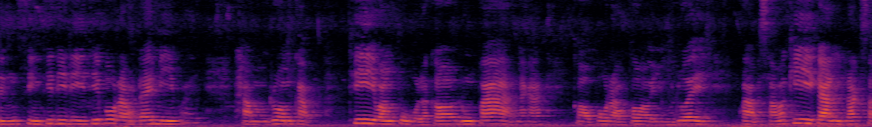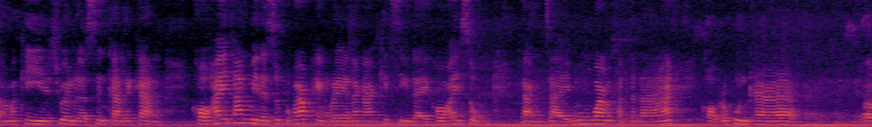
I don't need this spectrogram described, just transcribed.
ถึงสิ่งที่ดีๆ ที่พวกเราได้มีไว้ทำร่วมกับที่วังปู่แล้วก็ลุงป้านะคะ ก็พวกเราก็อยู่ด้วยความสามัคคีกันรักสามัคคีช่วยเหลือซึ่งกันและกัน ขอให้ท่านมีแต่สุขภาพแข็งแรงนะคะ คิดสิ่งใดขอให้สมดังใจมุ่งว่างปรารถนา ขอบพระคุณค่ะ ก็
